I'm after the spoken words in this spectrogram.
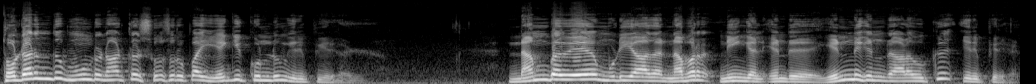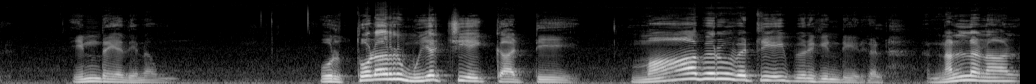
தொடர்ந்து மூன்று நாட்கள் சுறுசுறுப்பாக இயங்கிக் கொண்டும் இருப்பீர்கள். நம்பவே முடியாத நபர் நீங்கள் என்று எண்ணுகின்ற அளவுக்கு இருப்பீர்கள். இன்றைய தினம் ஒரு தொடர் முயற்சியை காட்டி மாபெரும் வெற்றியை பெறுகின்றீர்கள். நல்ல நாள்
